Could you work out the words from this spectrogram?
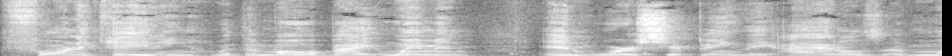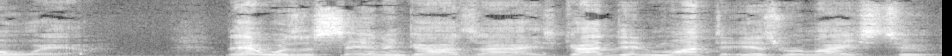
fornicating with the Moabite women and worshiping the idols of Moab. That was a sin in God's eyes. God didn't want the Israelites to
